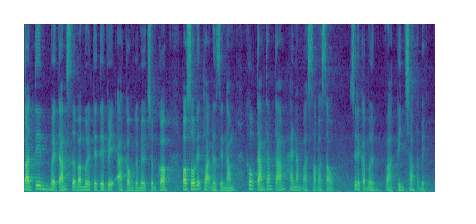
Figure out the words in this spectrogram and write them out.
bản tin 18 giờ 30 TTVAGmail.com hoặc số điện thoại đường dây nóng 0888 253636. Xin được cảm ơn và kính chào tạm biệt.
